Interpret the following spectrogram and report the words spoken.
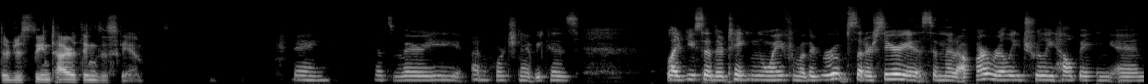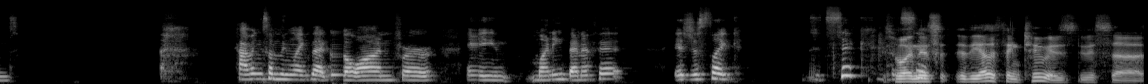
They're just the entire thing's a scam. Dang. That's very unfortunate because, like you said, they're taking away from other groups that are serious and that are really truly helping. And having something like that go on for a money benefit is just like it's sick. It's well, and this the other thing too is this. uh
